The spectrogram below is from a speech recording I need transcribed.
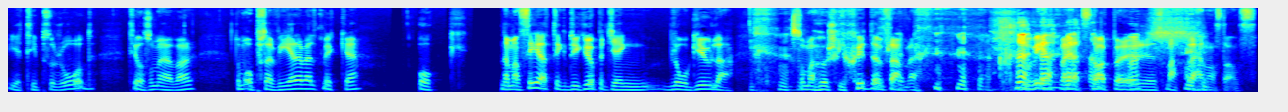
ger tips och råd till oss som övar. De observerar väldigt mycket. Och när man ser att det dyker upp ett gäng blågula som har hörselskydden framme, då vet man ju att snart börjar det smattra här någonstans.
